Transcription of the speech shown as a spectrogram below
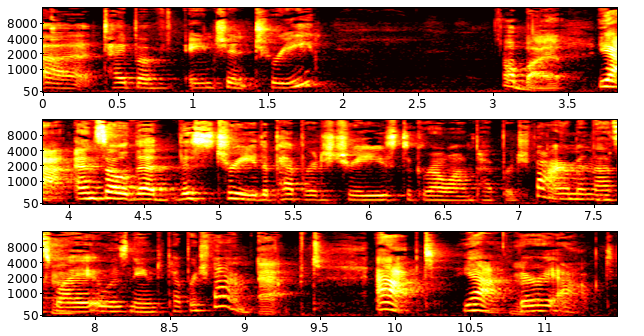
a type of ancient tree. I'll buy it. Yeah, and so the this tree, the Pepperidge tree, used to grow on Pepperidge Farm, and that's Okay. why it was named Pepperidge Farm. Apt. Apt, yeah, very apt.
